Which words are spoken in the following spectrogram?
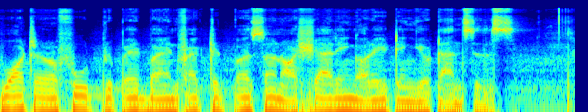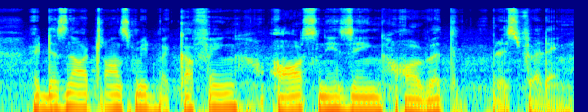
water or food prepared by infected person or sharing or eating utensils. It does not transmit by coughing or sneezing or with breastfeeding.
